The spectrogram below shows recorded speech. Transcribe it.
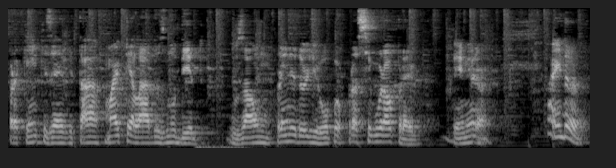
para quem quiser evitar marteladas no dedo, usar um prendedor de roupa para segurar o prego, bem melhor. Ainda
